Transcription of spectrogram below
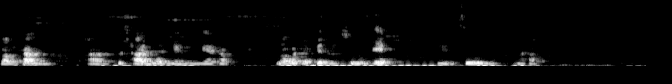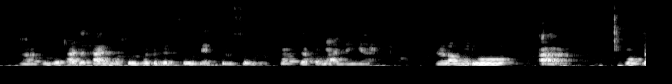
ฟังก์ชันจะใช้หมดอย่างเงี้ยครับ เราก็จะเป็น 0x 10นะครับสมมติถ้าจะใช้หมด0ก็จะเป็น 0x 00ก็จะประมาณนี้นะเดี๋ยวเรามาดูวงจ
